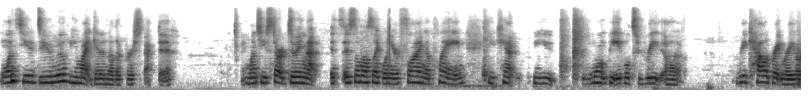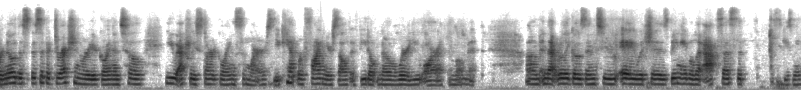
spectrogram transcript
once you do move, you might get another perspective. And once you start doing that, it's, it's almost like when you're flying a plane, you can't, you won't be able to re, uh, recalibrate where you are, know the specific direction where you're going until you actually start going somewhere. So you can't refine yourself if you don't know where you are at the moment. Um, and that really goes into A, which is being able to access the excuse me,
